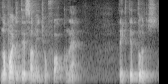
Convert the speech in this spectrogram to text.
não pode ter somente um foco, né? Tem que ter todos.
